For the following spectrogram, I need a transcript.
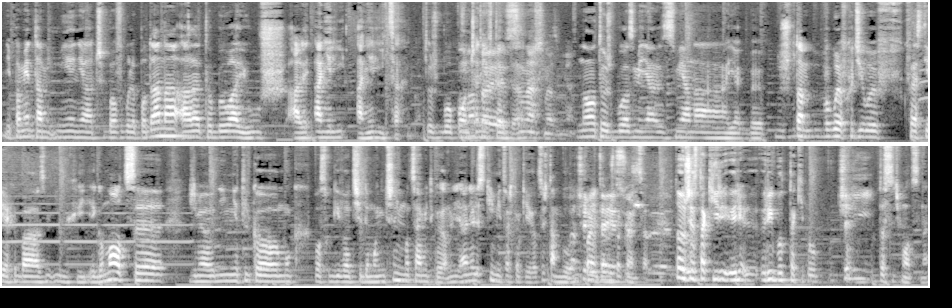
nie pamiętam imienia, czy była w ogóle podana, ale to była już anieli, Anielica chyba. To już było połączenie no to wtedy. jest znaczna zmiana. No to już była zmienia, zmiana jakby, już tam w ogóle wchodziły w kwestie chyba jego mocy, że miał nie, nie tylko mógł posługiwać się demonicznymi mocami, tylko anielskimi, coś takiego, coś tam było, No, nie czyli pamiętam to już jest do już, końca. e, To już jest taki re, reboot taki był Czyli dosyć mocny.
